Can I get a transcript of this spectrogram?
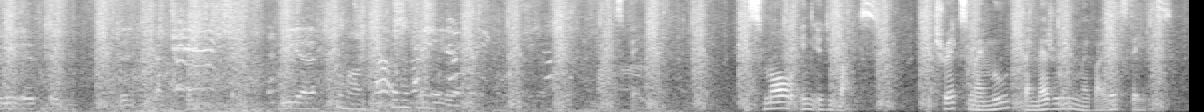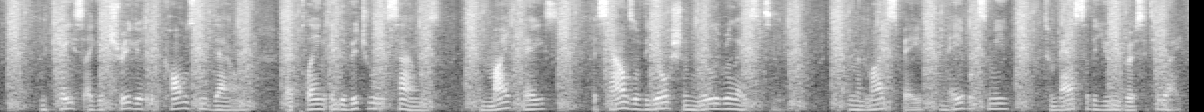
mean, it's small in-ear device. It tracks my mood by measuring my vital states. In case I get triggered, it calms me down by playing individual sounds. In my case, the sounds of the ocean really relaxes me. And MySpace enables me to master the university life.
